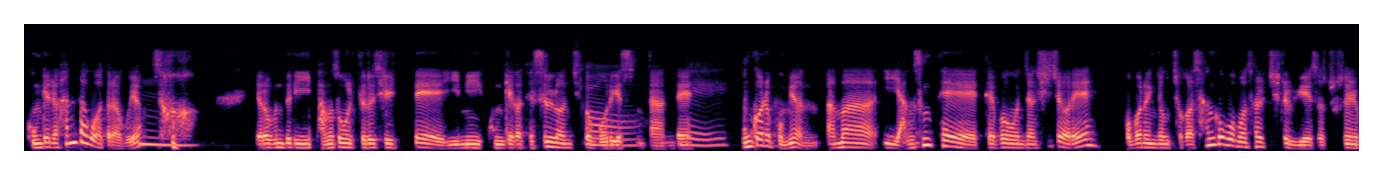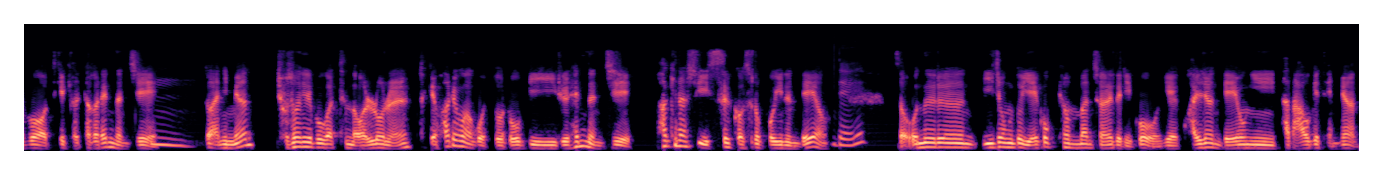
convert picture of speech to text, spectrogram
공개를 한다고 하더라고요. 음. 그래서 여러분들이 이 방송을 들으실 때 이미 공개가 됐을런지도 어, 모르겠습니다. 근데 네. 문건을 보면 아마 이 양승태 대법원장 시절에 법원행정처가 상고법원 설치를 위해서 조선일보가 어떻게 결탁을 했는지 음. 또 아니면 조선일보 같은 언론을 어떻게 활용하고 또 로비를 했는지 확인할 수 있을 것으로 보이는데요. 네. 그래서 오늘은 이 정도 예고편만 전해드리고 예, 관련 내용이 다 나오게 되면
